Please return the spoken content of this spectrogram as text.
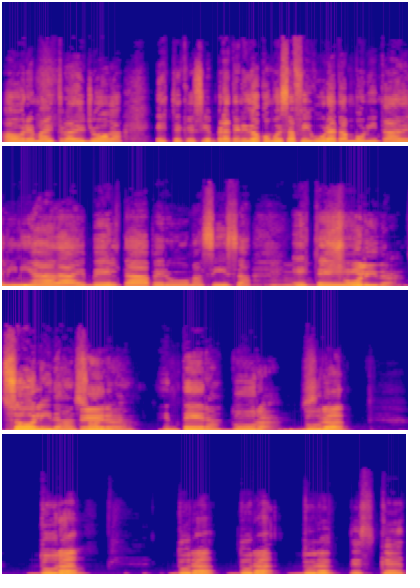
Ahora es maestra de yoga, este que siempre ha tenido como esa figura tan bonita, delineada, esbelta, pero maciza, este- Sólida, sólida, Entera. sólida, entera. dura, dura, dura, dura, dura, dura. Que-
